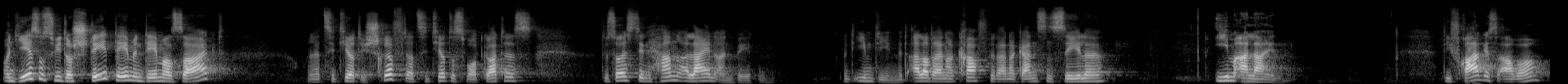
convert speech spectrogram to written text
Und Jesus widersteht dem, indem er sagt, und er zitiert die Schrift, er zitiert das Wort Gottes, du sollst den Herrn allein anbeten und ihm dienen, mit aller deiner Kraft, mit deiner ganzen Seele, ihm allein. Die Frage ist aber,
